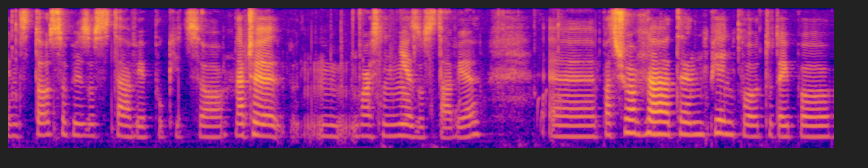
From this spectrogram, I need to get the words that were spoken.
Więc to sobie zostawię póki co. Znaczy, mm, właśnie nie zostawię. E, patrzyłam na ten pień po, tutaj po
